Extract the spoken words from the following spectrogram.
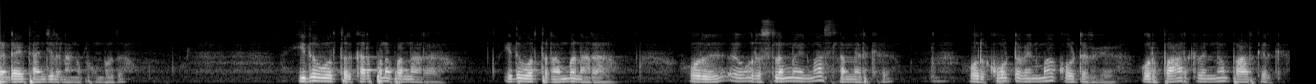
ரெண்டாயிரத்தி அஞ்சில் நாங்கள் போகும்போது இதை ஒருத்தர் கற்பனை பண்ணாரா? இதை ஒருத்தர் நம்பினாரா? ஒரு ஒரு ஸ்லம் வேணுமா? ஸ்லம் இருக்குது ஒரு கோட்டை வேணுமா? கோட்டை இருக்குது ஒரு பார்க் வேணும்னா பார்க் இருக்குது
